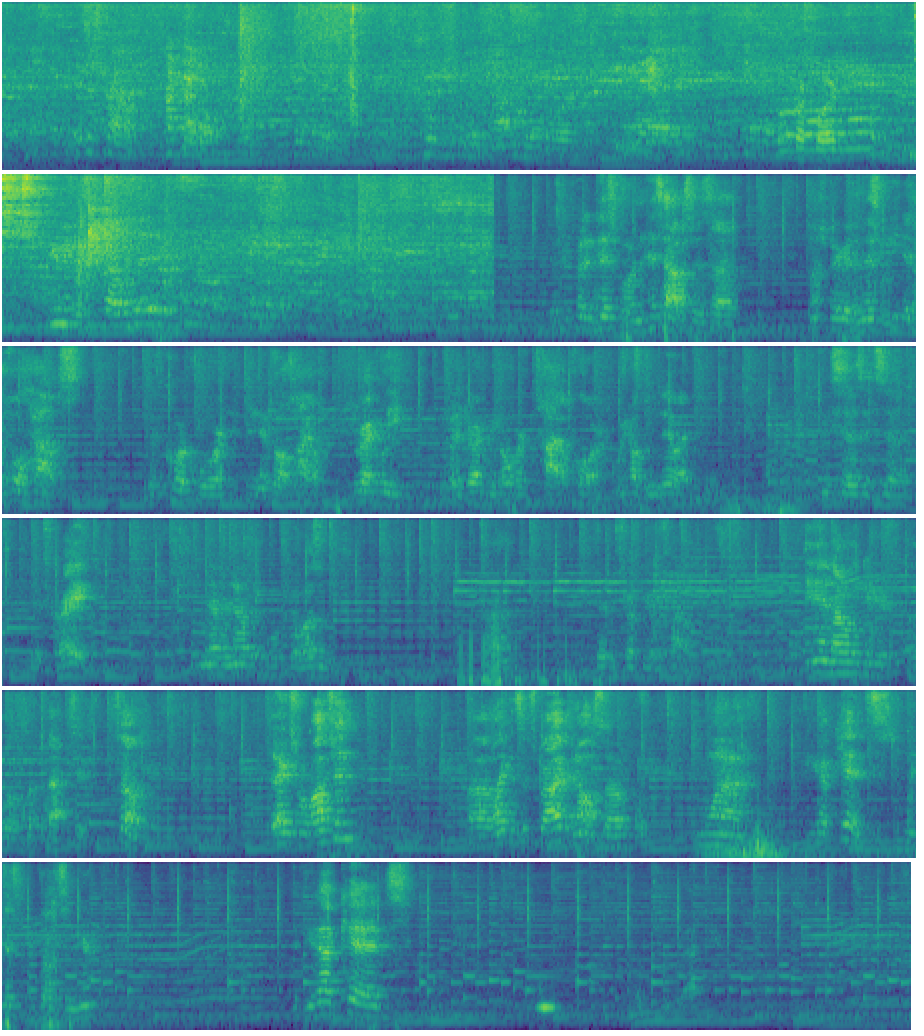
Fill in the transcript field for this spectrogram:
It's a crown. Corkboard. Just to put in his one. His house is uh, much bigger than this one. He did the whole house with cork board, and it was all tile. Directly, put it directly over tile floor. We helped him do it. He says it's uh, it's great. You never know that it wasn't. Uh, it was tile. And I will give you a little clip of that too. So, thanks for watching. Uh, like and subscribe, and also, if you wanna, if you have kids, we just throw in here. If you have kids,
